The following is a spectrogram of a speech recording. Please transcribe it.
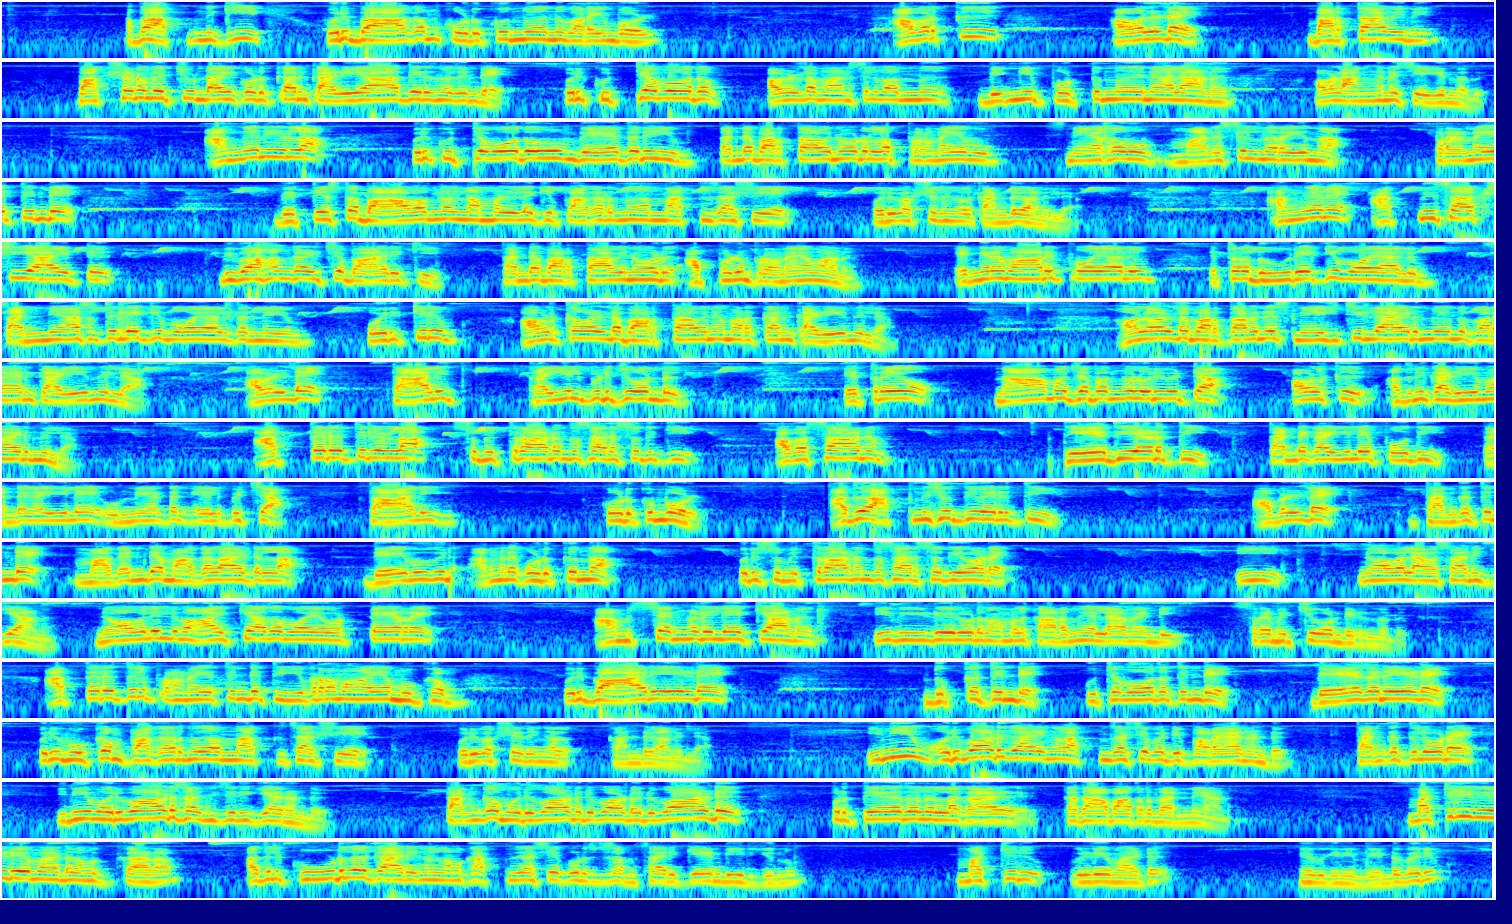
അപ്പോൾ അഗ്നിക്ക് ഒരു ഭാഗം കൊടുക്കുന്നു എന്ന് പറയുമ്പോൾ അവർക്ക് അവളുടെ ഭർത്താവിന് ഭക്ഷണം വെച്ചുണ്ടാക്കി കൊടുക്കാൻ കഴിയാതിരുന്നതിന്റെ ഒരു കുറ്റബോധം അവളുടെ മനസ്സിൽ വന്ന് വിങ്ങി പൊട്ടുന്നതിനാലാണ് അവൾ അങ്ങനെ ചെയ്യുന്നത്. അങ്ങനെയുള്ള ഒരു കുറ്റബോധവും വേദനയും തന്റെ ഭർത്താവിനോടുള്ള പ്രണയവും സ്നേഹവും മനസ്സിൽ നിറയുന്ന പ്രണയത്തിന്റെ വ്യത്യസ്ത ഭാവങ്ങൾ നമ്മളിലേക്ക് പകർന്നു തന്ന അഗ്നിസാക്ഷിയെ ഒരുപക്ഷെ നിങ്ങൾ കണ്ടു കാണില്ല. അങ്ങനെ അഗ്നിസാക്ഷിയായിട്ട് വിവാഹം കഴിച്ച ഭാര്യയ്ക്ക് തന്റെ ഭർത്താവിനോട് അപ്പോഴും പ്രണയമാണ്. എങ്ങനെ മാറിപ്പോയാലും എത്ര ദൂരേക്ക് പോയാലും സന്യാസത്തിലേക്ക് പോയാൽ തന്നെയും ഒരിക്കലും അവൾക്ക് അവളുടെ ഭർത്താവിനെ മറക്കാൻ കഴിയുന്നില്ല. അവൾ അവളുടെ ഭർത്താവിനെ സ്നേഹിച്ചില്ലായിരുന്നു എന്ന് പറയാൻ കഴിയുന്നില്ല. അവളുടെ താലി കയ്യിൽ പിടിച്ചുകൊണ്ട് എത്രയോ നാമജപങ്ങൾ ഉരുവിട്ട അവൾക്ക് അതിന് കഴിയുമായിരുന്നില്ല. അത്തരത്തിലുള്ള സുമിത്രാനന്ദ സരസ്വതിക്ക് അവസാനം തേതിയടത്തി തന്റെ കയ്യിലെ പൊതി തന്റെ കയ്യിലെ ഉണ്ണിയേട്ടൻ ഏൽപ്പിച്ച താലി കൊടുക്കുമ്പോൾ അത് അഗ്നിശുദ്ധി വരുത്തി അവളുടെ തങ്കത്തിന്റെ മകന്റെ മകളായിട്ടുള്ള ദേവുവിന് അങ്ങനെ കൊടുക്കുന്ന ഒരു സുമിത്രാനന്ദ സരസ്വതിയോടെ ഈ നോവൽ അവസാനിക്കുകയാണ്. നോവലിൽ വായിക്കാതെ പോയ ഒട്ടേറെ അംശങ്ങളിലേക്കാണ് ഈ വീഡിയോയിലൂടെ നമ്മൾ കടന്നു ചെല്ലാൻ വേണ്ടി ശ്രമിച്ചുകൊണ്ടിരുന്നത്. അത്തരത്തിൽ പ്രണയത്തിന്റെ തീവ്രമായ മുഖം ഒരു ഭാര്യയുടെ ദുഃഖത്തിന്റെ കുറ്റബോധത്തിന്റെ വേദനയുടെ ഒരു മുഖം പകർന്നു തന്ന അഗ്നിസാക്ഷിയെ ഒരുപക്ഷെ നിങ്ങൾ കണ്ടു കാണില്ല. ഇനിയും ഒരുപാട് കാര്യങ്ങൾ അഗ്നിസാക്ഷിയെ പറ്റി പറയാനുണ്ട്. തങ്കത്തിലൂടെ ഇനിയും ഒരുപാട് സഞ്ചരിക്കാനുണ്ട്. തങ്കം ഒരുപാട് ഒരുപാട് ഒരുപാട് പ്രത്യേകതകളുള്ള കഥാപാത്രം തന്നെയാണ്. മറ്റൊരു വീഡിയോയുമായിട്ട് നമുക്ക് കാണാം. അതിൽ കൂടുതൽ കാര്യങ്ങൾ നമുക്ക് അഗ്നിരാശിയെക്കുറിച്ച് സംസാരിക്കേണ്ടിയിരിക്കുന്നു. മറ്റൊരു വീഡിയോയുമായിട്ട് ന്യൂബിഗിനി വീണ്ടും വരും.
